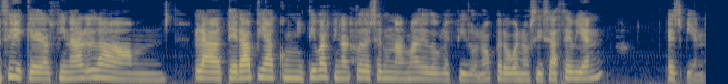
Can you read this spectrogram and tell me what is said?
Sí, que al final la, la terapia cognitiva al final puede ser un arma de doble filo, ¿no? Pero bueno, si se hace bien, es bien.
